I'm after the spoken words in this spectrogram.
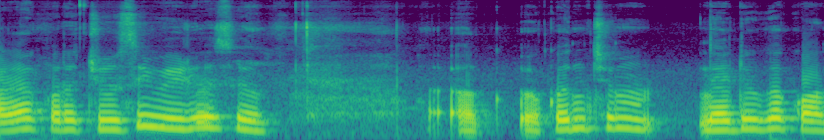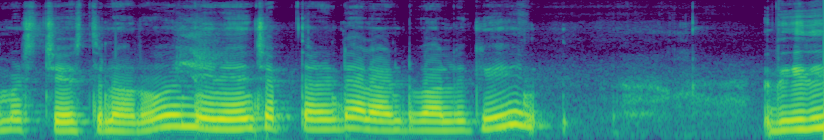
అరాకొర చూసి వీడియోస్ కొంచెం నెగిటివ్గా కామెంట్స్ చేస్తున్నారు. నేనేం చెప్తానంటే అలాంటి వాళ్ళకి ఇది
